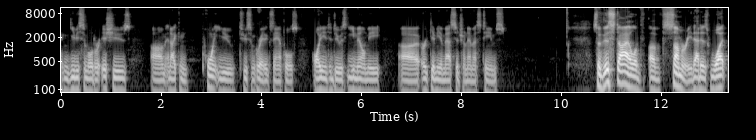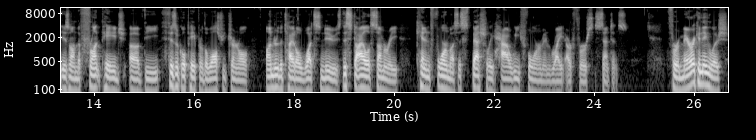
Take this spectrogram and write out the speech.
I can give you some older issues, um, and I can point you to some great examples. All you need to do is email me uh, or give me a message on MS Teams. So, this style of, of summary, that is what is on the front page of the physical paper of the Wall Street Journal under the title What's News, this style of summary can inform us, especially how we form and write our first sentence. For American English,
